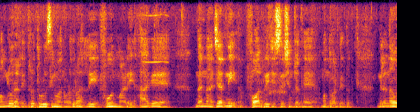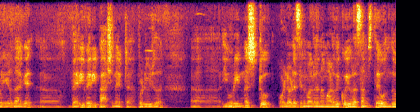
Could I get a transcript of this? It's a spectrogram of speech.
ಮಂಗಳೂರಲ್ಲಿದ್ದರು ತುಳು ಸಿನಿಮಾ ನೋಡಿದ್ರು, ಅಲ್ಲಿ ಫೋನ್ ಮಾಡಿ, ಹಾಗೆ ನನ್ನ ಜರ್ನಿ ಫಾರ್ ರಿಜಿಸ್ಟ್ರೇಷನ್ ಜೊತೆ ಮುಂದುವರೆದಿದ್ದು. ಮಿಲನ್ ಅವ್ರು ಹೇಳಿದಾಗೆ ವೆರಿ ವೆರಿ ಪ್ಯಾಷನೇಟ್ ಪ್ರೊಡ್ಯೂಸರ್ ಇವರು ಇನ್ನಷ್ಟು ಒಳ್ಳೊಳ್ಳೆ ಸಿನಿಮಾಗಳನ್ನ ಮಾಡಬೇಕು. ಇವರ ಸಂಸ್ಥೆ ಒಂದು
